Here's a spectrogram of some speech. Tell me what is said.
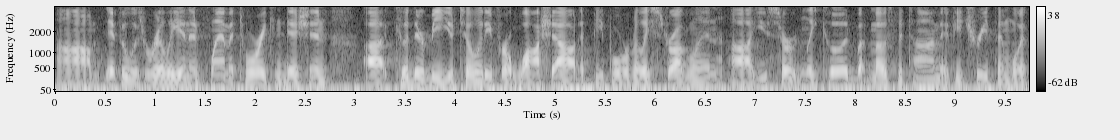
Um, if it was really an inflammatory condition, uh, could there be utility for a washout if people were really struggling? Uh, you certainly could, but most of the time, if you treat them with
